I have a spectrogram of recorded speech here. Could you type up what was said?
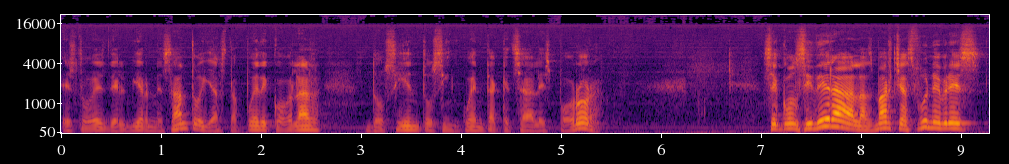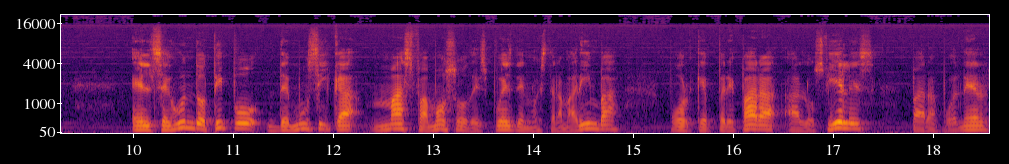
Esto es del Viernes Santo y hasta puede cobrar 250 quetzales por hora. Se considera a las marchas fúnebres el segundo tipo de música más famoso después de nuestra marimba porque prepara a los fieles para poder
